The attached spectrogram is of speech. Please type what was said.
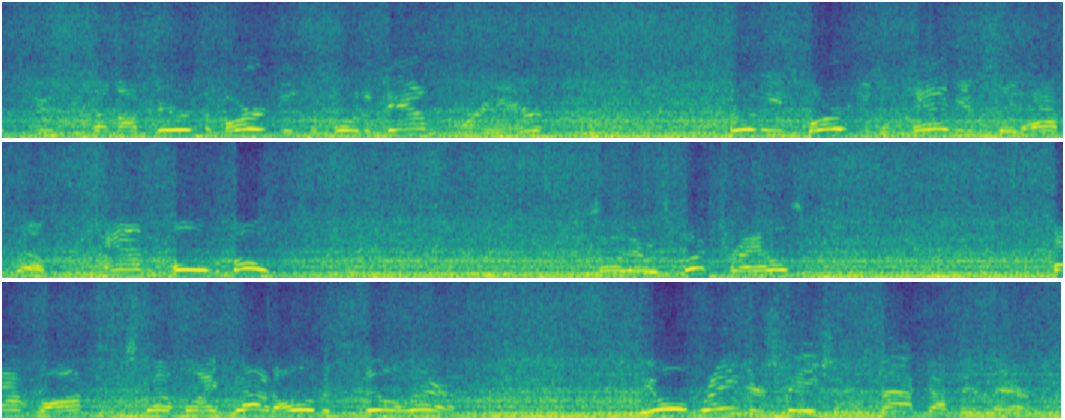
boats used to come up here the barges before the dams were here, through these gorges and canyons they'd have to hand pull the boats. So there was foot trails, catwalks and stuff like that. All of it's still there. The old ranger station was back up in there.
